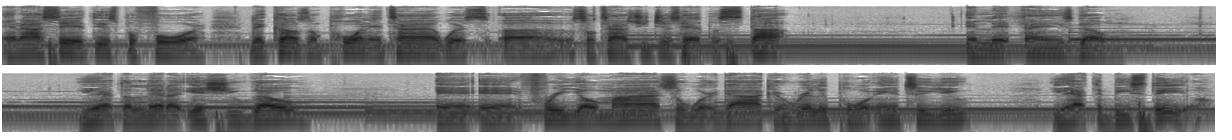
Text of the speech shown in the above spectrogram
And I said this before. There comes a point in time where uh, sometimes you just have to stop and let things go. You have to let an issue go and, and free your mind to where God can really pour into you. You have to be still.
